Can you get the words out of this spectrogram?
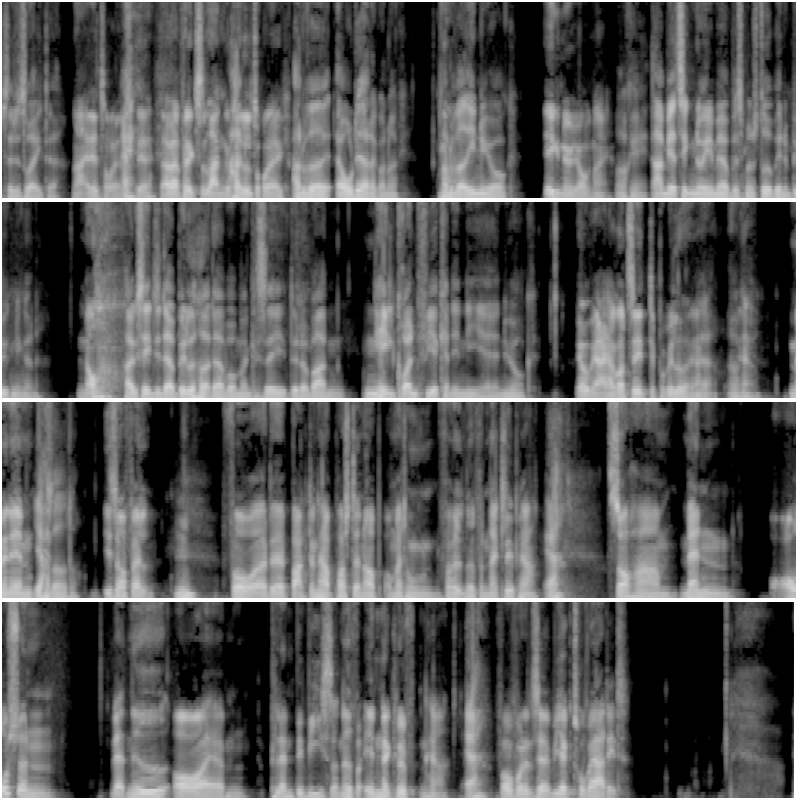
Så det tror jeg ikke, det er. Nej, det tror jeg ikke, det er. Der er i hvert fald ikke så langt Har- vel, tror jeg ikke. Har du været... Jo, det er der godt nok. Har Nå. du været i New York? Ikke New York, nej. Okay. Nej, men jeg tænkte nu egentlig mere, hvis man stod på en af bygningerne. Nå, Har du ikke set de der billeder der, hvor man kan se, det der bare en, en helt grøn firkant inde i uh, New York? jo, men jeg har godt set det på billeder, ja. Ja, okay. ja. Men øhm, Jeg har været der. i så fald, Mm. for at øh, bakke den her påstand op, om at hun faldt ned for den her klip her, Ja. så har manden og sønnen været nede og øhm, plante beviser ned for enden af kløften her, Ja. for at få det til at virke troværdigt.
